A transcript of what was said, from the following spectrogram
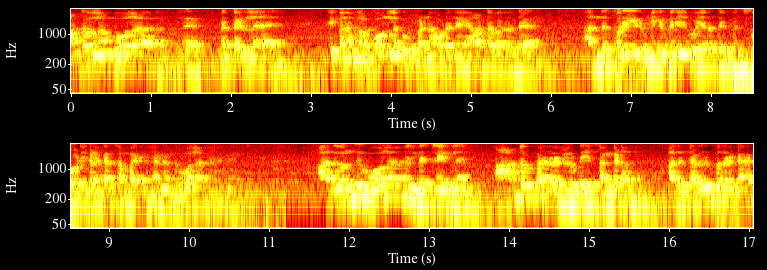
ஆட்டோலாம் ஓலா மெத்தடில் இப்போ நம்ம ஃபோனில் புக் பண்ணால் உடனே ஆட்டோ வர்றத அந்த துறை மிகப்பெரிய உயரத்துக்கு போச்சு கோடிக்கணக்காக சம்பாதிக்கிறாங்க அந்த ஓலாக்காரங்க. அது வந்து ஓலாவின் வெற்றி இல்லை ஆட்டோக்காரர்களுடைய சங்கடம் அதை தவிர்ப்பதற்காக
